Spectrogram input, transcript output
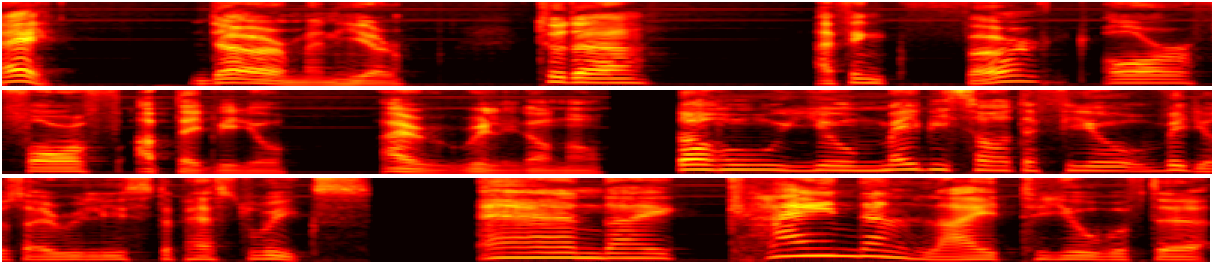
Hey, Derman here. To the, I think, third or fourth update video. I really don't know. So you maybe saw the few videos I released the past weeks. And I kinda lied to you with the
